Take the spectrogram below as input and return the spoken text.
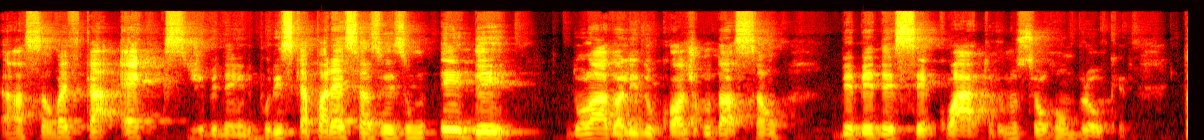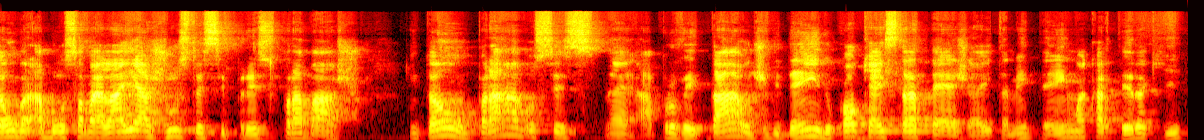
a ação vai ficar ex-dividendo. Por isso que aparece às vezes um ED do lado ali do código da ação BBDC4 no seu home broker. Então a bolsa vai lá e ajusta esse preço para baixo. Então, para vocês né, aproveitar o dividendo, qual que é a estratégia? Aí também tem uma carteira aqui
